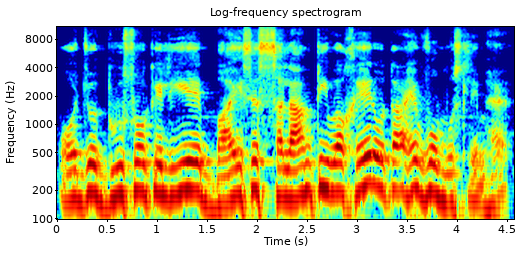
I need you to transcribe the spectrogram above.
اور جو دوسروں کے لیے باعث سلامتی و خیر ہوتا ہے، وہ مسلم ہے۔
